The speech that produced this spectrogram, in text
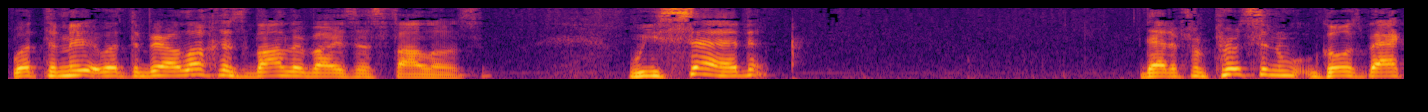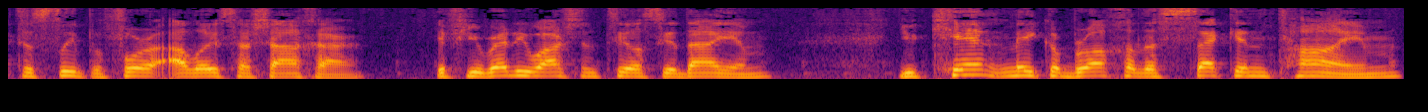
what the what the Beralach is bothered by is as follows. We said that if a person goes back to sleep before Alois Hashachar, if you already washed until Yadayim, you can't make a bracha the second time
